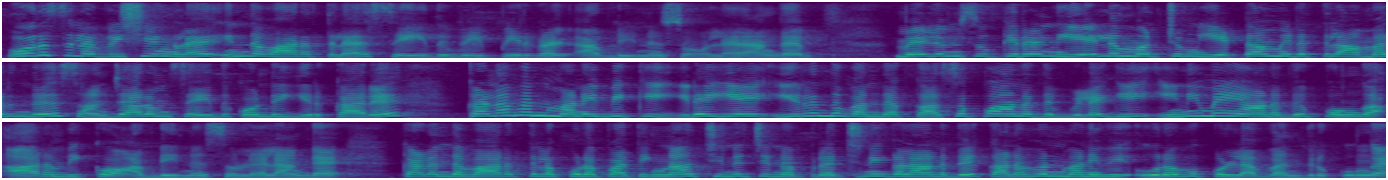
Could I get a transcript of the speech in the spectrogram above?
ஒரு சில விஷயங்களை இந்த வாரத்தில் செய்து வைப்பீர்கள் அப்படின்னு சொல்லலாங்க. மேலும் சுக்கிரன் ஏழு மற்றும் எட்டாம் இடத்துல அமர்ந்து சஞ்சாரம் செய்து கொண்டு இருக்காரு. கணவன் மனைவிக்கு இடையே இருந்து வந்த கசப்பானது விலகி இனிமையானது பொங்க ஆரம்பிக்கும் அப்படின்னு சொல்லலாங்க. கடந்த வாரத்தில் கூட பார்த்தீங்கன்னா சின்ன சின்ன பிரச்சனைகளானது கணவன் மனைவி உறவுக்குள்ள வந்திருக்குங்க.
